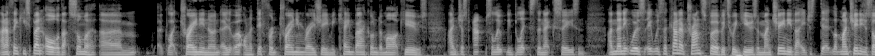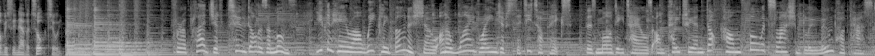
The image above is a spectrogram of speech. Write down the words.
And I think he spent all of that summer. Um, like training on uh, on a different training regime. He came back under Mark Hughes and just absolutely blitzed the next season. And then it was it was the kind of transfer between Hughes and Mancini that he just Mancini just obviously never took to him. For a pledge of $2 a month, you can hear our weekly bonus show on a wide range of city topics. There's more details on patreon.com forward slash Blue Moon Podcast.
